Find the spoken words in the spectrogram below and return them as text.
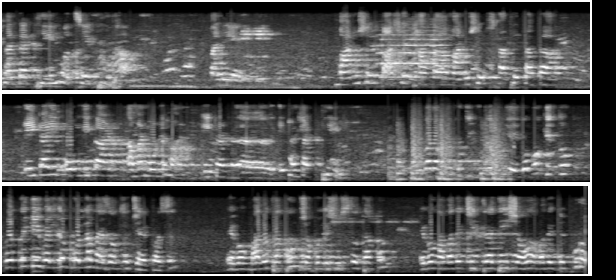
এখানকার থিম হচ্ছে ক্ষুধা। মানে মানুষের পাশে থাকা, মানুষের সাথে থাকা, এইটাই অঙ্গীকার আমার মনে হয় এটার এখানকার থিম এবার আমরা এগোবো, কিন্তু প্রত্যেকেই ওয়েলকাম করলাম অ্যাজ অলসো চেয়ারপারসন এবং ভালো থাকুন, সকলে সুস্থ থাকুন। এবং আমাদের চিত্রাদি সহ আমাদের যে পুরো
